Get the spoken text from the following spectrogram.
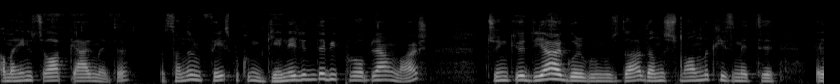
Ama henüz cevap gelmedi. sanırım Facebook'un genelinde bir problem var. Çünkü diğer grubumuzda danışmanlık hizmeti e,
